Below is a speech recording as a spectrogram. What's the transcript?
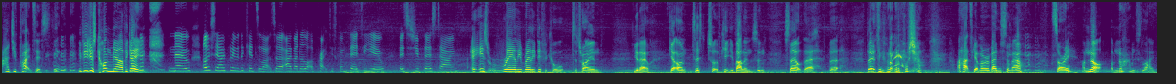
had your practice. if you just conned me out of a game. no, obviously I play with the kids a lot, so I've had a lot of practice compared to you. This is your first time. It is really, really difficult to try and, you know, get on to sort of keep your balance and stay up there. But don't think I'm not going to push up. I had to get my revenge somehow. Sorry, I'm not. I'm not. I'm just lying.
